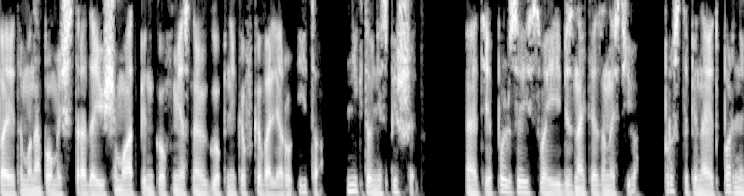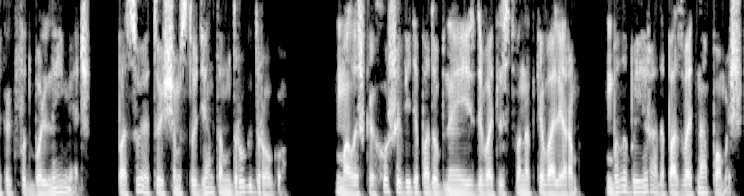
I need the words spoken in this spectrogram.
поэтому на помощь страдающему от пинков местных гопников кавалеру Ито никто не спешит. А те, пользуясь своей безнаказанностью, просто пинают парня как футбольный мяч, пасуя тощим студентам друг другу. Малышка Хоши, видя подобное издевательство над кавалером, была бы и рада позвать на помощь.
